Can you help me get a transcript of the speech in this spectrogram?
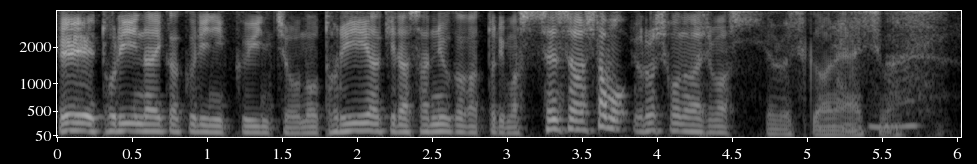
えー、鳥居内科クリニック院長の鳥居明さんに伺っております先生明日もよろしくお願いしますよろしくお願いします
